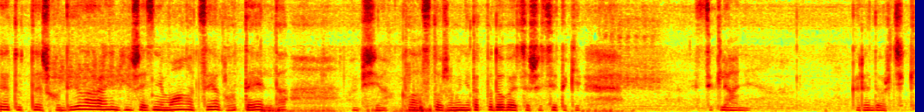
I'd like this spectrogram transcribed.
Це я тут теж ходила раніше, знімала. Це як готель, да? Взагалі, клас теж. Мені так подобається, що ці такі стекляні коридорчики.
